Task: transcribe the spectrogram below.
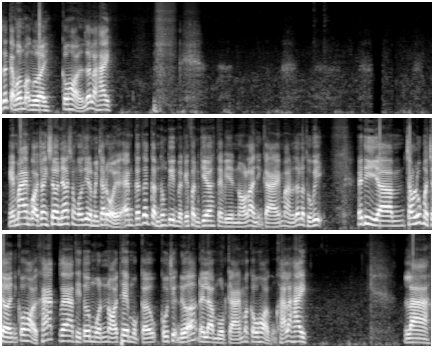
rất cảm ơn mọi người. Câu hỏi rất là hay. Ngày mai em gọi cho anh Sơn nhé xong có gì là mình trao đổi. Em rất cần thông tin về cái phần kia tại vì nó là những cái mà rất là thú vị. Thế thì uh, trong lúc mà chờ những câu hỏi khác ra thì tôi muốn nói thêm một câu câu chuyện nữa. Đây là một cái mà câu hỏi cũng khá là hay. Là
